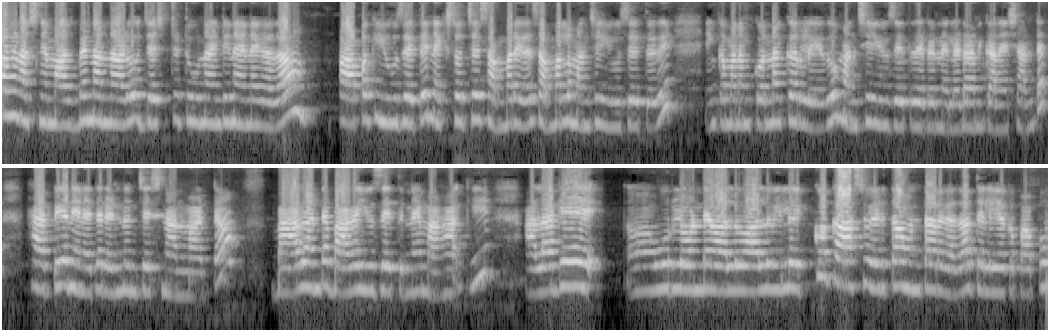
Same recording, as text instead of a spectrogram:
బాగా నచ్చినాయి. మా హస్బెండ్ అన్నాడు జస్ట్ టూ నైంటీ నైనే కదా. పాపకి యూజ్ అయితే నెక్స్ట్ వచ్చే సమ్మర్ కదా సమ్మర్లో మంచిగా యూజ్ అవుతుంది. ఇంకా మనం కొనక్కర్లేదు మంచిగా యూజ్ అవుతుంది ఎటైనా వెళ్ళడానికి అనేసి అంటే హ్యాపీగా నేనైతే రెండు ఉంచేసిన అనమాట బాగా అంటే బాగా యూజ్ అవుతున్నాయి మహాకి. అలాగే ఊర్లో ఉండే వాళ్ళు వాళ్ళు వీళ్ళు ఎక్కువ కాస్ట్ పెడతా ఉంటారు కదా తెలియక పాపం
